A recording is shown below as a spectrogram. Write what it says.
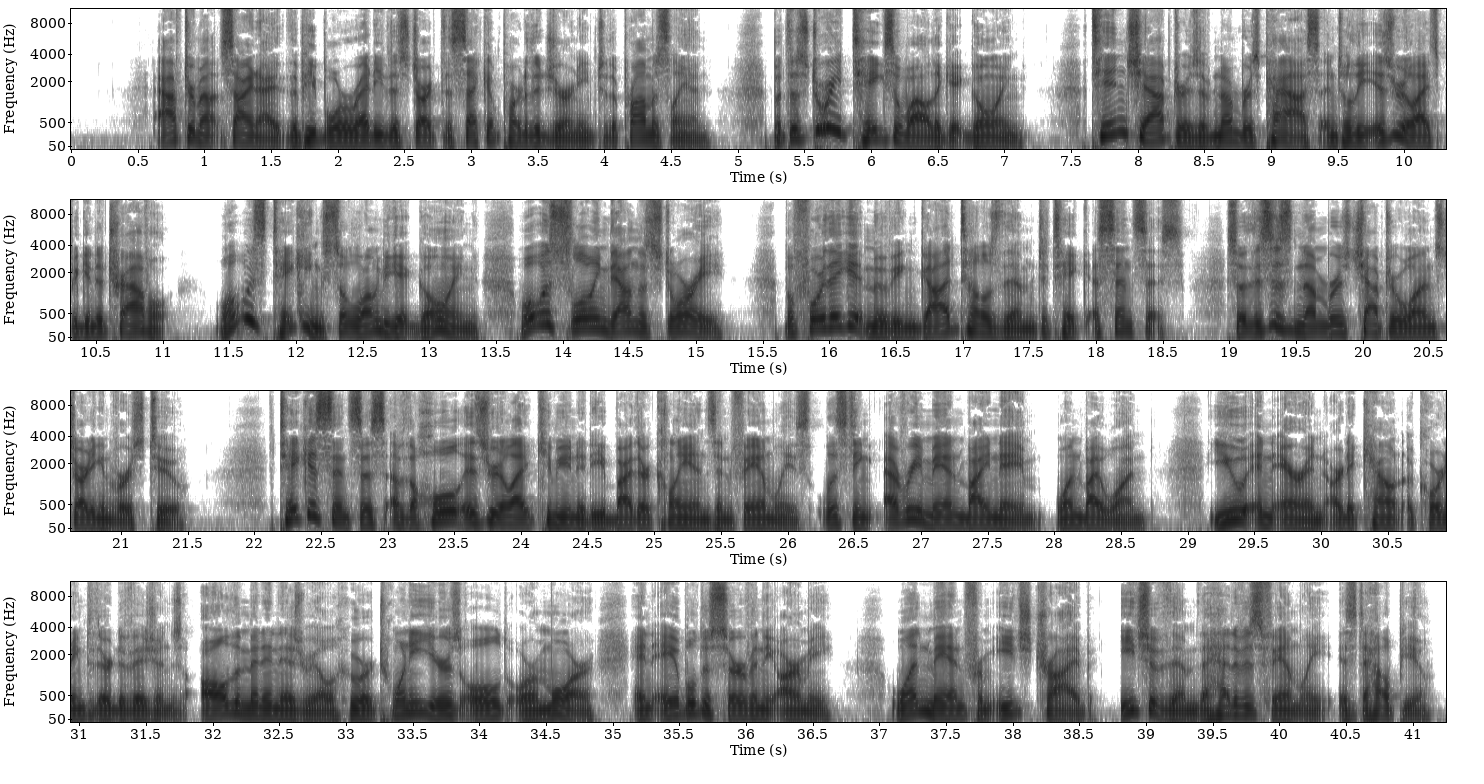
After Mount Sinai, the people were ready to start the second part of the journey to the promised land. But the story takes a while to get going. Ten chapters of Numbers pass until the Israelites begin to travel. What was taking so long to get going? What was slowing down the story? Before they get moving, God tells them to take a census. So this is Numbers chapter 1, starting in verse 2. Take a census of the whole Israelite community by their clans and families, listing every man by name, one by one. You and Aaron are to count according to their divisions all the men in Israel who are 20 years old or more and able to serve in the army. One man from each tribe, each of them the head of his family, is to help you.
